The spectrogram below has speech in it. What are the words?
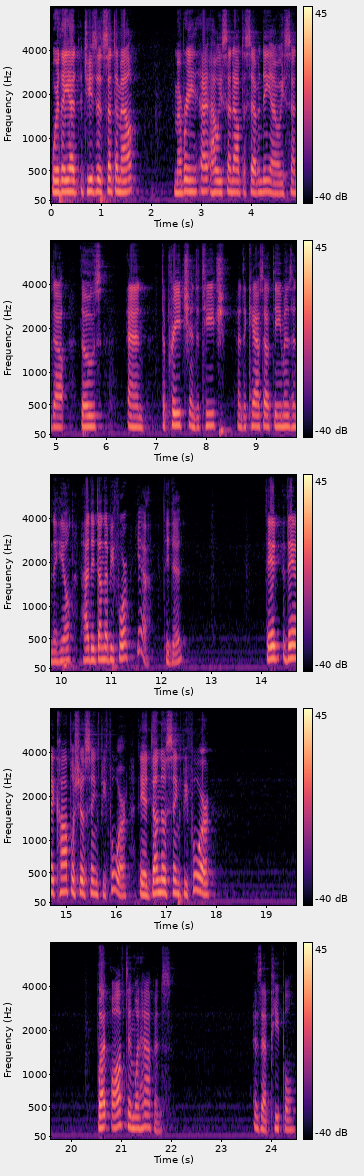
where they had Jesus sent them out Remember he, how he sent out the 70, how he sent out those and to preach and to teach and to cast out demons and to heal? Had they done that before? Yeah, they did. They had, they had accomplished those things before. They had done those things before. But often what happens is that people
